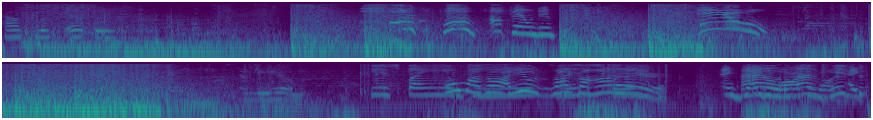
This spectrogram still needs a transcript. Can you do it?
House looks empty. Oh, whoa! I found him. Help! I need help. It's fine. Oh my God, he was right It's behind fine. there. And How? Jaden Walker I gonna went take through-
